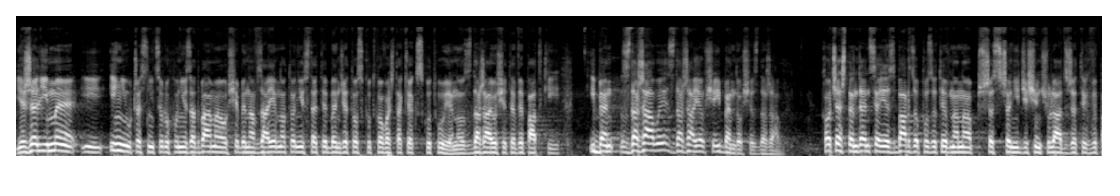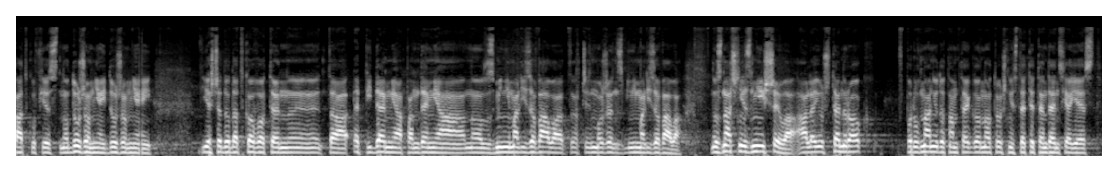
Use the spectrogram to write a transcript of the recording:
Jeżeli my i inni uczestnicy ruchu nie zadbamy o siebie nawzajem, no to niestety będzie to skutkować tak, jak skutkuje. No, zdarzają się te wypadki i ben, zdarzały, zdarzają się i będą się zdarzały. Chociaż tendencja jest bardzo pozytywna na przestrzeni 10 lat, że tych wypadków jest no, dużo mniej, dużo mniej. Jeszcze dodatkowo ten, y, ta epidemia, pandemia no, zminimalizowała, znaczy może zminimalizowała, no, znacznie zmniejszyła, ale już ten rok w porównaniu do tamtego, no to już niestety tendencja jest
